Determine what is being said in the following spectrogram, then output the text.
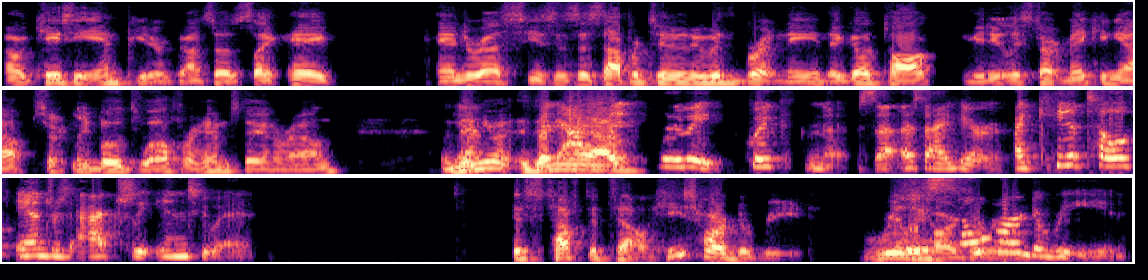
oh, Casey and Peter gone. So it's like, hey, Andrew S. seizes this opportunity with Brittany. They go talk, immediately start making out. Certainly bodes well for him staying around. And then you then But you I- have wait, wait, quick no, uh, aside here. I can't tell if Andrew's actually into it. it's tough to tell. He's hard to read. Really He's hard so to read. hard to read.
